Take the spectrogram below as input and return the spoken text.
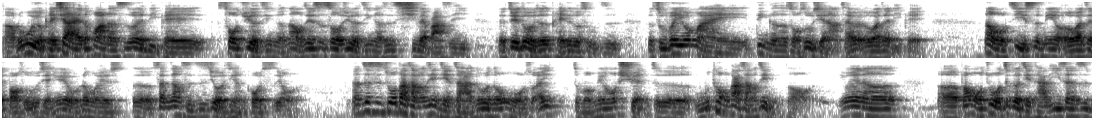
啊，如果有赔下来的话呢，是会理赔收据的金额。那我这次收据的金额是七百八十一，对，最多也就是赔这个数字，除非有买定额的手术险啊，才会额外再理赔。那我自己是没有额外再保手术险，因为我认为呃三张十支就已经很够使用了。那这次做大肠镜检查，很多人都问我说，哎，怎么没有选这个无痛大肠镜哦？因为呢，呃，帮我做这个检查的医生是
